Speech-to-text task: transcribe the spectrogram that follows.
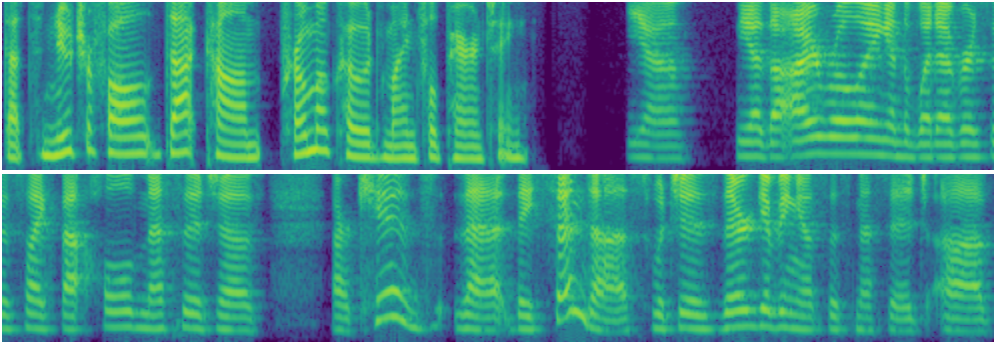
That's Nutrafol.com, promo code mindful parenting. Yeah. Yeah, the eye rolling and the whatevers, it's like that whole message of our kids that they send us, which is they're giving us this message of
